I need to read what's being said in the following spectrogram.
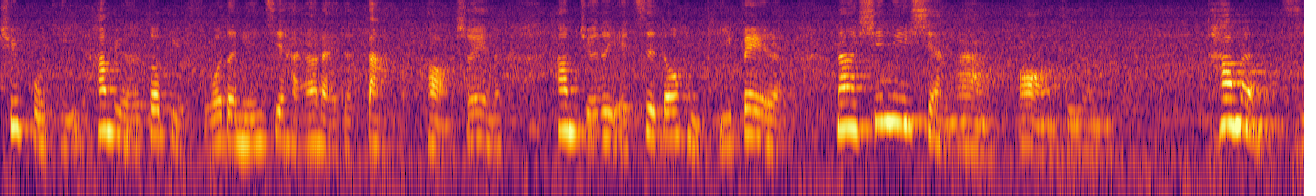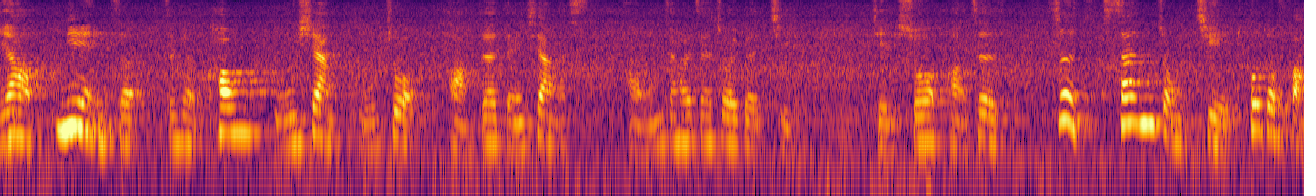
须菩提，他们有的都比佛的年纪还要来得大哈，所以呢，他们觉得也是都很疲惫了。那心里想啊，哦，这个他们只要念着这个空无相无作啊，这等一下啊，我们才会再做一个解解说啊，这这三种解脱的法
